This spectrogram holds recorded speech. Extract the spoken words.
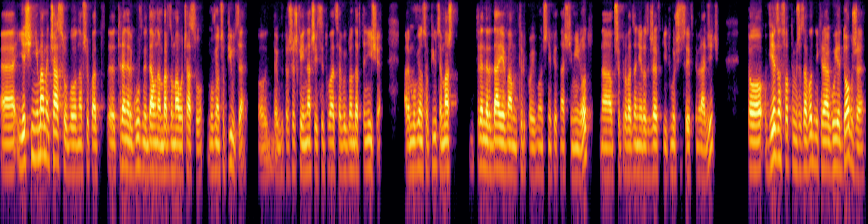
E, Jeśli nie mamy czasu, bo na przykład trener główny dał nam bardzo mało czasu, mówiąc o piłce, bo jakby troszeczkę inaczej sytuacja wygląda w tenisie, ale mówiąc o piłce, masz, trener daje wam tylko i wyłącznie 15 minut na przeprowadzenie rozgrzewki i ty musisz sobie w tym radzić, to wiedząc o tym, że zawodnik reaguje dobrze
